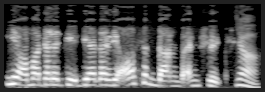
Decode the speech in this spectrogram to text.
Ja, maar dat dit die die die asem dan beïnvloed. Ja.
